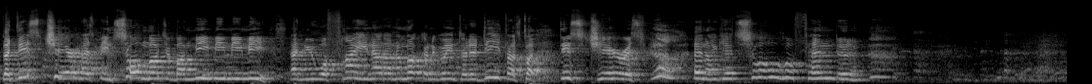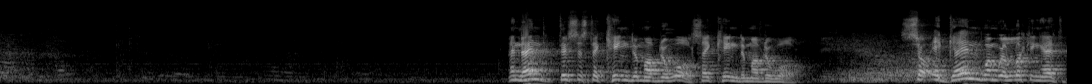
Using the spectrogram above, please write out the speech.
But this chair has been so much about me, me, me, me. And you will find out, and I'm not going to go into the details, but this chair is, and I get so offended. And then this is the kingdom of the world. Say, kingdom of the world. So again, when we're looking at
